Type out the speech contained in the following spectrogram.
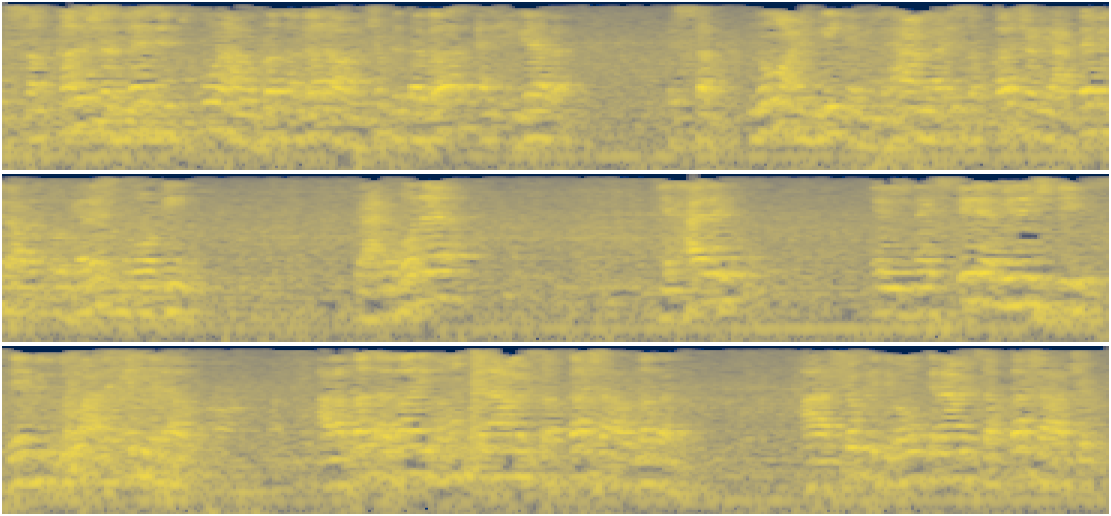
ال sub culture لازم تكون على blood agar أو على chocolate agar الإجابة. ال sub نوع ال medium اللي هعمل عليه sub culture يعتمد على ال organism هو مين. يعني هنا في حاله ال Neisseria meningitidis هي بت grow على إن الأول. على blood agar يبقى ممكن أعمل sub culture على blood agar على الشوكليت يبقى ممكن أعمل sub culture على الشوكليت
